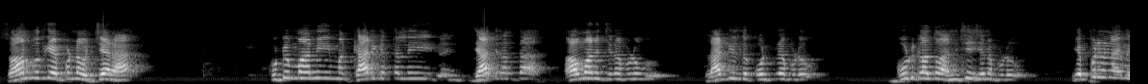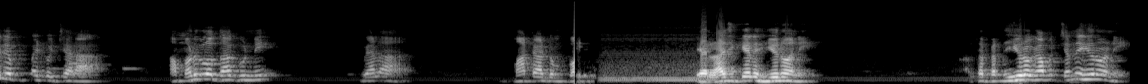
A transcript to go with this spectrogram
సానుభూతిగా ఎప్పుడైనా వచ్చారా? కుటుంబాన్ని మా కార్యకర్తల్ని జాతిని అంతా అవమానించినప్పుడు లాఠీలతో కొట్టినప్పుడు బూడికాలతో అణిచేసినప్పుడు ఎప్పుడైనా మీరు బయటకు వచ్చారా? ఆ మడుగులో దాక్కుని వేళ మాట్లాడటం ఏ రాజకీయాల హీరో అని. అంత పెద్ద హీరో కాబట్టి చిన్న హీరో అని.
